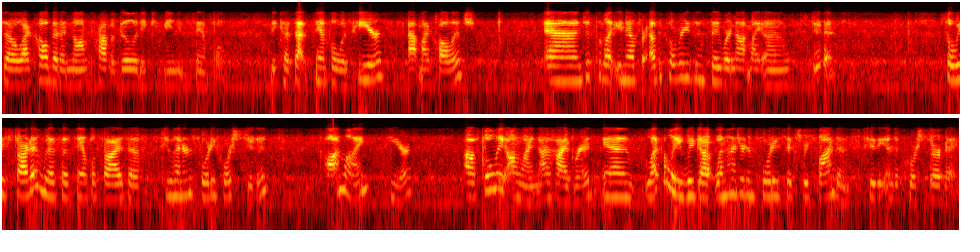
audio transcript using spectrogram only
So I call that a non-probability convenience sample because that sample was here at my college. And just to let you know, for ethical reasons, they were not my own students. So we started with a sample size of 244 students online here, uh, fully online, not hybrid. And luckily we got 146 respondents to the end of course survey.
